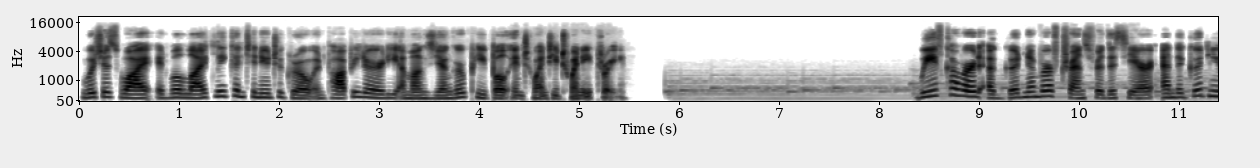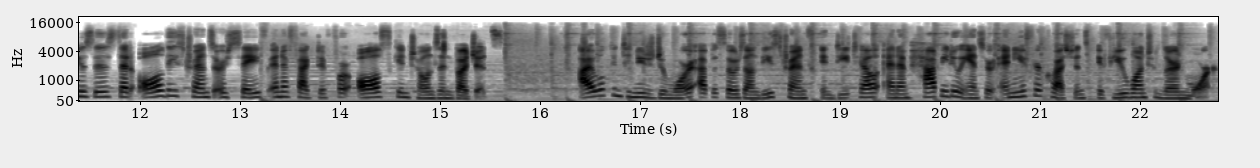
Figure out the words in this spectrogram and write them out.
which is why it will likely continue to grow in popularity amongst younger people in 2023. We've covered a good number of trends for this year, and the good news is that all these trends are safe and effective for all skin tones and budgets. I will continue to do more episodes on these trends in detail, and I'm happy to answer any of your questions if you want to learn more.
